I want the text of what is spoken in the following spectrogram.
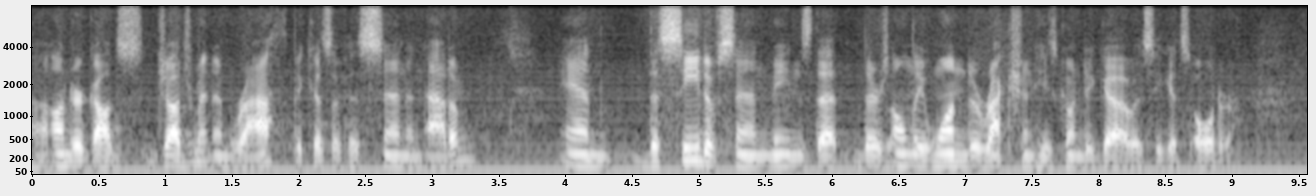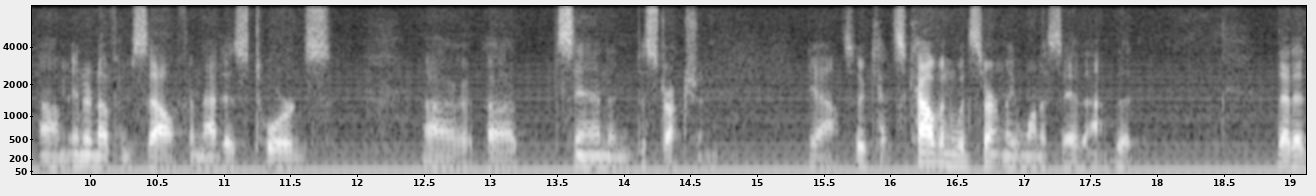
uh, under God's judgment and wrath because of his sin in Adam. And the seed of sin means that there's only one direction he's going to go as he gets older, um, in and of himself, and that is towards uh, uh, sin and destruction. Yeah, so Calvin would certainly want to say that that that it,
